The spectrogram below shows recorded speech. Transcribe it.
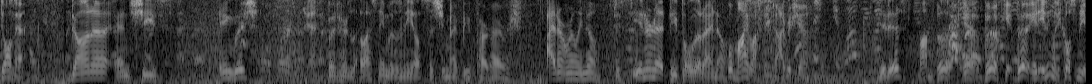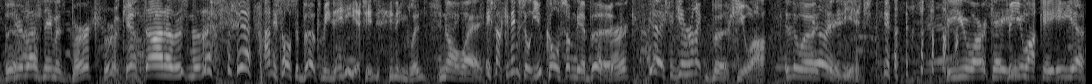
Donna. Donna, and she's English, Yeah. but her last name was O'Neill, so she might be part Irish. I don't really know. Just internet people that I know. Well, my last name's Irish, yeah. It is? I'm Burke, yeah. Burke. It, Burke. In English, it calls me Burke. Your last name is Burke? Burke, yeah. Donna, listen to that. Yeah, and it's also Burke means idiot in, in England. No way. It's like an insult. You call somebody a Burke. Burke? Yeah, I said, you're right, Burke, you are. In other words, you're an Really? idiot. B U R K E. B U R K E, yeah.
